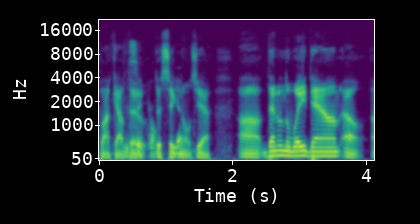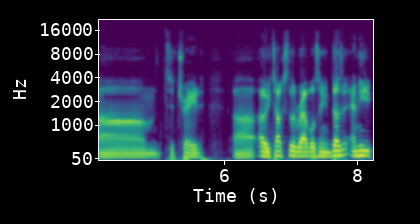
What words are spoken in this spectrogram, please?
block out The the signal, the yeah. signals. Yeah. Uh, then on the way down, oh, um, to trade. Uh, oh, he talks to the rebels and he doesn't, and he,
